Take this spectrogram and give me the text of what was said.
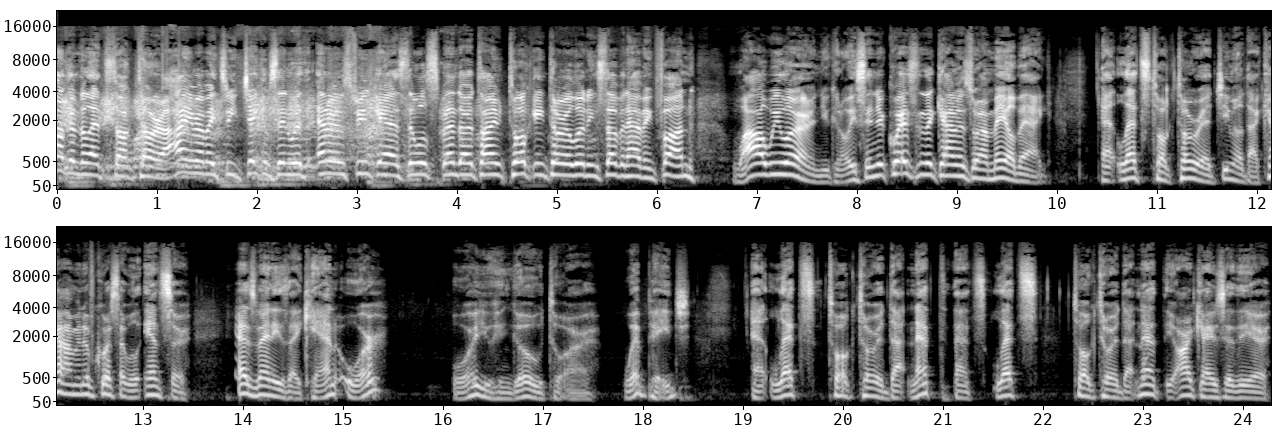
welcome to Let's Talk Torah. I am Rabbi Tzvi Jacobson with NRM Streamcast, and we'll spend our time talking Torah, learning stuff, and having fun while we learn. You can always send your questions in the comments or our mailbag at Let's Talk Torah at gmail.com, and of course, I will answer as many as I can, or or you can go to our webpage at Let's Talk letstalktorah.net. That's Let's Talk letstalktorah.net. The archives are there,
